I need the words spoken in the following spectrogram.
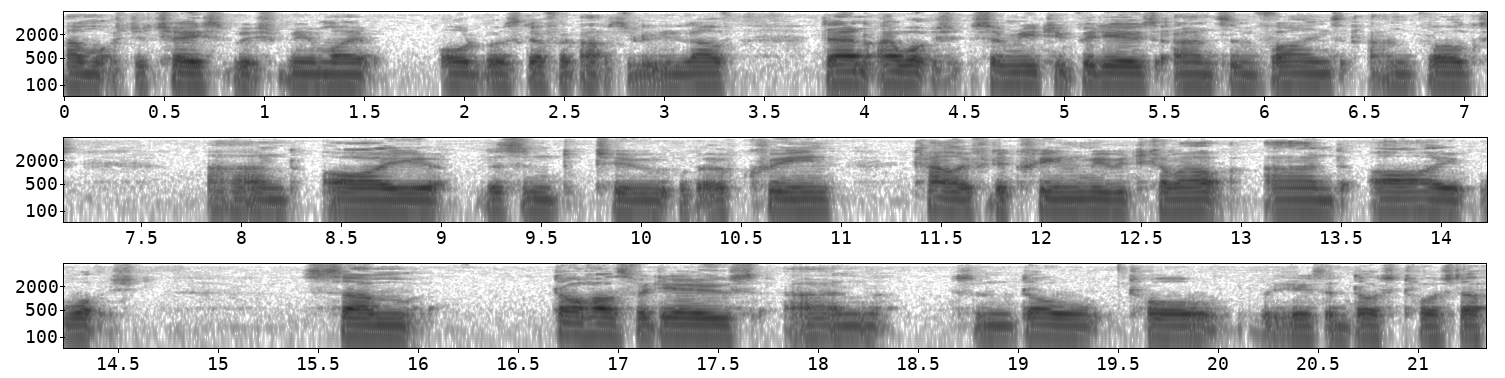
and watched The Chase which me and my old brother's girlfriend absolutely love then I watched some YouTube videos and some vines and vlogs and I listened to a bit of Queen. Can't wait for the Queen movie to come out, and I watched some Dollhouse videos and some Doll Tour videos and Dodge Tour stuff.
